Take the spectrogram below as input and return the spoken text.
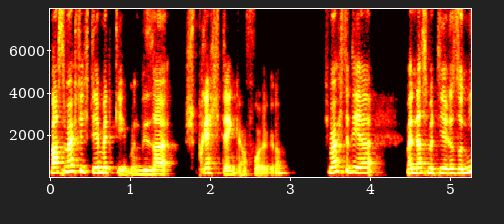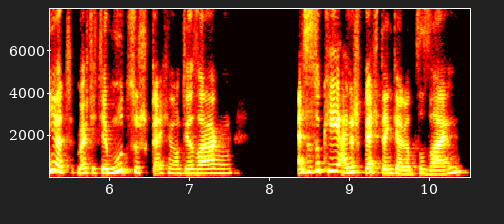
Was möchte ich dir mitgeben in dieser Sprechdenker-Folge? Ich möchte dir, wenn das mit dir resoniert, möchte ich dir Mut zu sprechen und dir sagen, es ist okay, eine Sprechdenkerin zu sein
